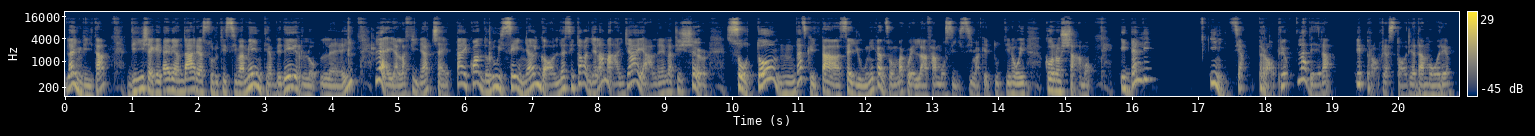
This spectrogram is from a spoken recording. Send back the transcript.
la invita, dice che deve andare assolutissimamente a vederlo lei, lei alla fine accetta e quando lui segna il gol si toglie la maglia e ha nella t-shirt sotto mm, la scritta Sei unica, insomma quella famosissima che tutti noi conosciamo. E da lì inizia proprio la vera e propria storia d'amore.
